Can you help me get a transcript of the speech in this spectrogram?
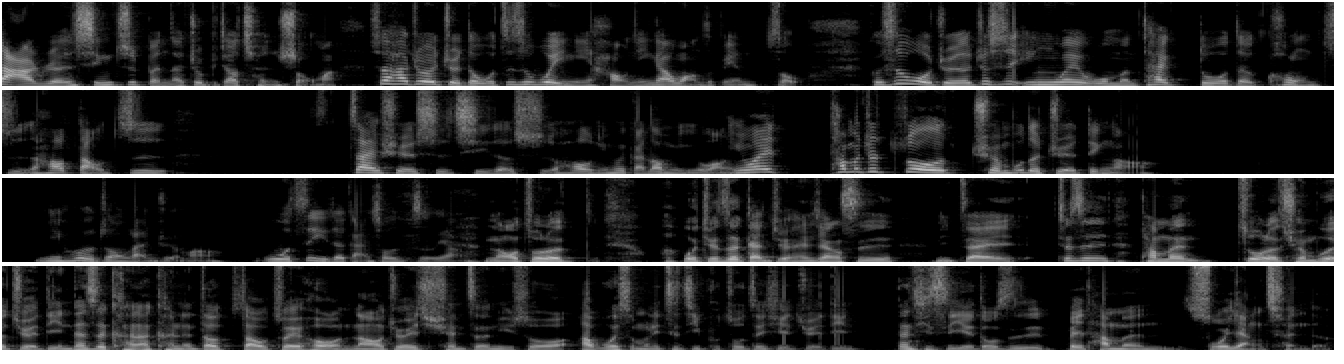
大人心智本来就比较成熟嘛，所以他就会觉得我这是为你好，你应该往这边走。可是我觉得，就是因为我们太多的控制，然后导致在学时期的时候，你会感到迷惘，因为他们就做全部的决定啊。你会有这种感觉吗？我自己的感受是这样。然后做了，我觉得这感觉很像是你在，就是他们做了全部的决定，但是可能可能到到最后，然后就会选择你说啊，为什么你自己不做这些决定？但其实也都是被他们所养成的。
